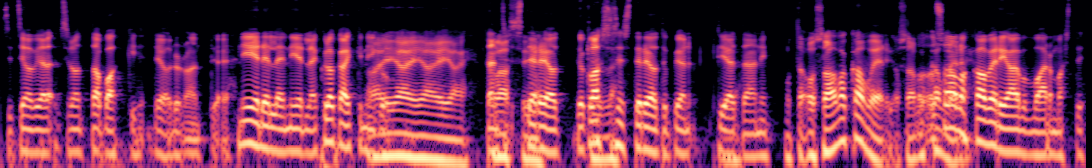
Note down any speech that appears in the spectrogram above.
Sitten siellä on vielä siellä on tabakki, deodoranttia ja niin edelleen, niin edelleen. Kyllä kaikki niin Ai, ai, ai, ai. tämän stereo, jo klassisen stereotypian tietää, niin Mutta osaava kaveri, osaava, osaava kaveri. kaveri aivan varmasti.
